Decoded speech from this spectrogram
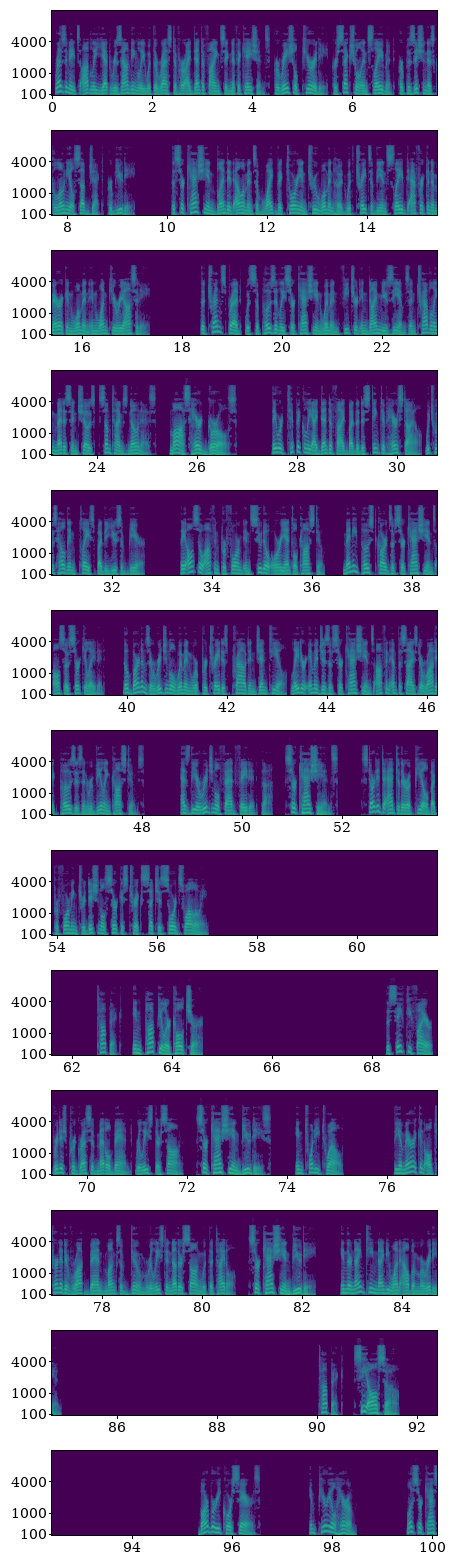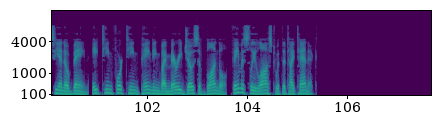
resonates oddly yet resoundingly with the rest of her identifying significations, her racial purity, her sexual enslavement, her position as colonial subject, her beauty. The Circassian blended elements of white Victorian true womanhood with traits of the enslaved African American woman in one curiosity. The trend spread, with supposedly Circassian women featured in dime museums and traveling medicine shows, sometimes known as moss-haired girls. They were typically identified by the distinctive hairstyle, which was held in place by the use of beer. They also often performed in pseudo-Oriental costume. Many postcards of Circassians also circulated. Though Barnum's original women were portrayed as proud and genteel, later images of Circassians often emphasized erotic poses and revealing costumes. As the original fad faded, the Circassians started to add to their appeal by performing traditional circus tricks such as sword swallowing. In popular culture The Safety Fire, British progressive metal band, released their song, Circassian Beauties, in 2012. The American alternative rock band Monks of Doom released another song with the title, Circassian Beauty, in their 1991 album Meridian. See also Barbary Corsairs. Imperial Harem. La Circassienne au Bain, 1814 painting by Merry-Joseph Blondel, famously lost with the Titanic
